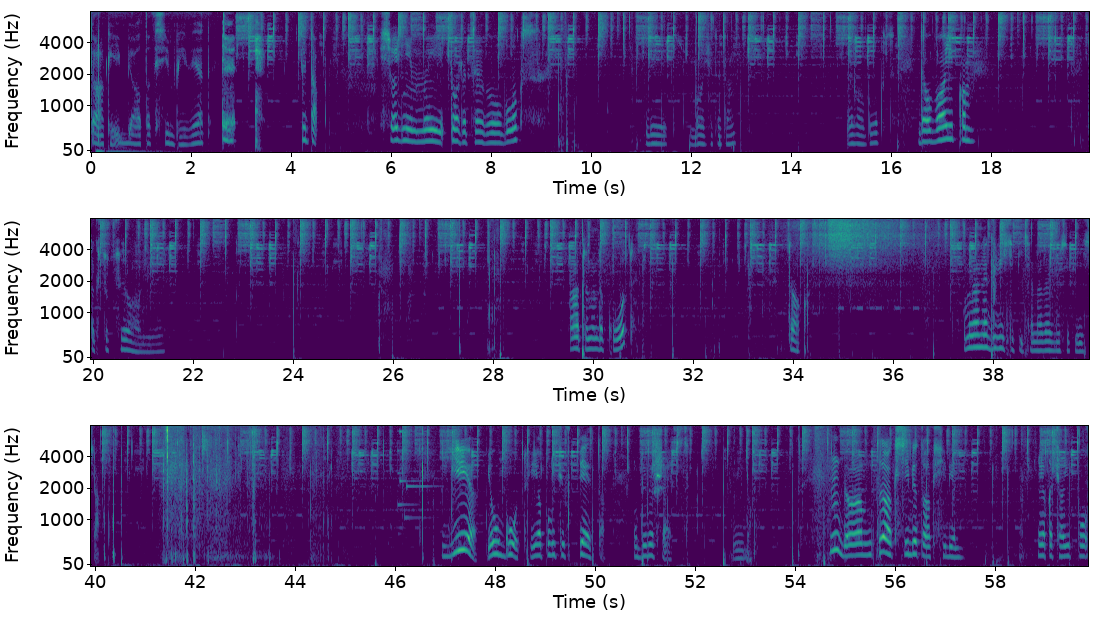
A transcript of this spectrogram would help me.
Так, ребята, всем привет. Итак, сьогодні ми теж це Roblox. Дивіться, бачите там. Roblox. Долбайком. Так, соціальний. А, то надо код. Так. У меня на 250, надо 250. Е, я угод. Я получив пета. 1,6. Да. Ну да, так себе, так себе. Я качаю по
